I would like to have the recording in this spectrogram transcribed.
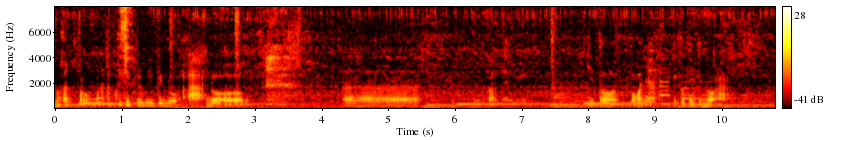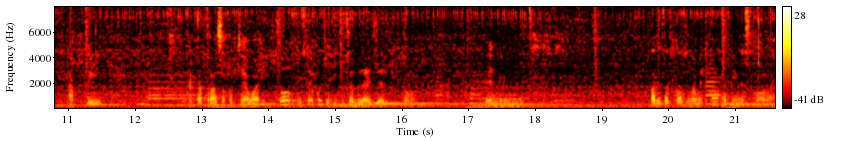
Bahkan pernah aku juga mimpin doa dong. Uh, gitu. Pokoknya ikut mimpin doa tapi ketika terasa kecewa itu mesti aku jadi bisa belajar gitu dan pada saat kelas 6 itu kan aku pindah sekolah.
